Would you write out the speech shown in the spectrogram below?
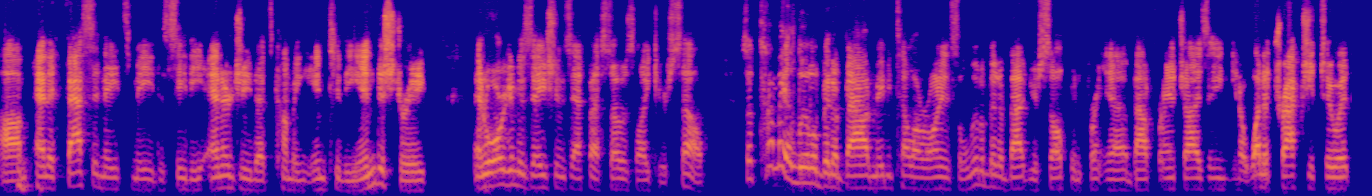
Um, and it fascinates me to see the energy that's coming into the industry and organizations, FSOs like yourself. So tell me a little bit about, maybe tell our audience a little bit about yourself and uh, about franchising. You know, what attracts you to it,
